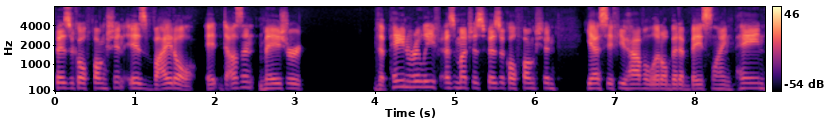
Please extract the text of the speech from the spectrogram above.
Physical function is vital. It doesn't measure the pain relief as much as physical function. Yes, if you have a little bit of baseline pain,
